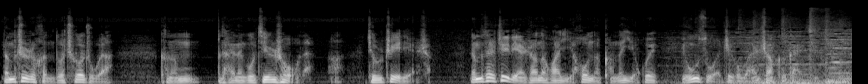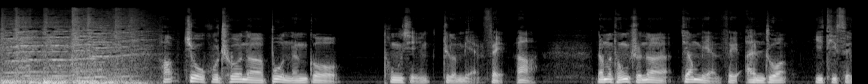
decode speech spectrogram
那么这是很多车主呀。可能不太能够接受的啊，就是这一点上。那么在这点上的话，以后呢可能也会有所这个完善和改进。好，救护车呢不能够通行这个免费啊，那么同时呢将免费安装 ETC。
